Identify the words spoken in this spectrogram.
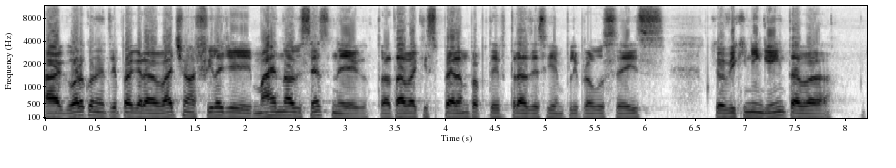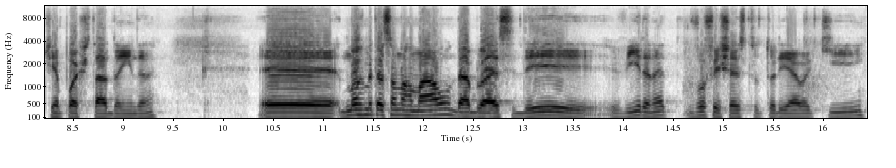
Agora, quando entrei para gravar, tinha uma fila de mais de 900 negros. Então, eu tava aqui esperando para poder trazer esse gameplay para vocês, porque eu vi que ninguém tava, tinha postado ainda, né? É, movimentação normal, WASD vira, né? Vou fechar esse tutorial aqui.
